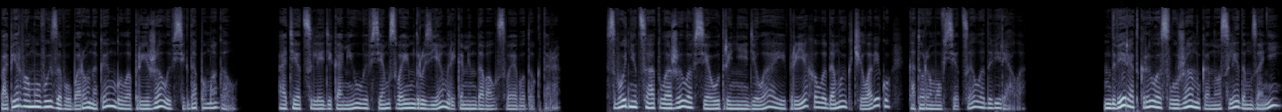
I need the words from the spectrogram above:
По первому вызову барона Кэмпбелла приезжал и всегда помогал. Отец леди Камиллы всем своим друзьям рекомендовал своего доктора. Сводница отложила все утренние дела и приехала домой к человеку, которому всецело доверяла. Дверь открыла служанка, но следом за ней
